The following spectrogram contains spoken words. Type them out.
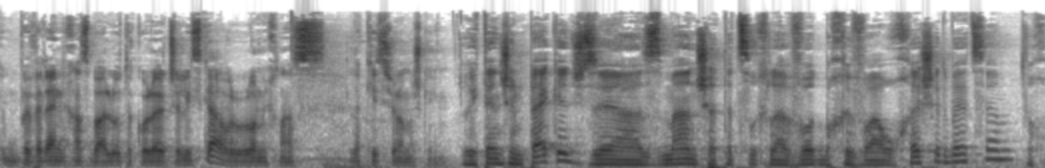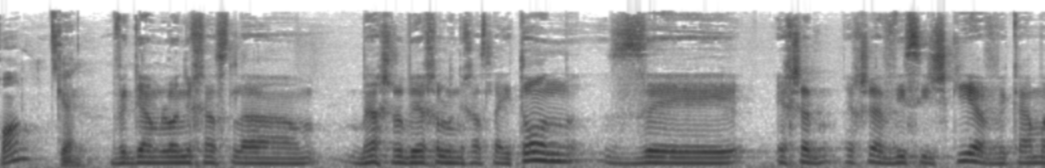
הוא בוודאי נכנס בעלות הכוללת של עסקה, אבל הוא לא נכנס לכיס של המשקיעים. retention package זה הזמן שאתה צריך לעבוד בחברה הרוכשת בעצם, נכון? כן. וגם לא נכנס ל... בדרך שלו בדרך כלל לא נכנס לעיתון, זה איך, שה... איך שה-VC השקיע וכמה,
